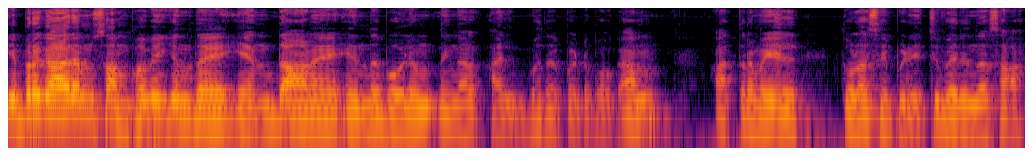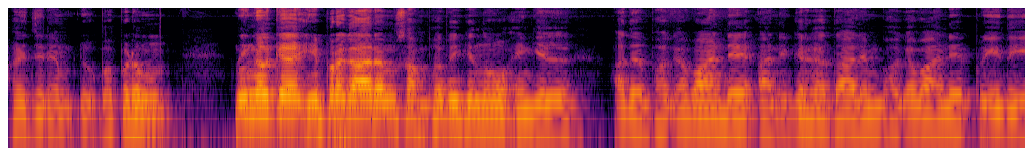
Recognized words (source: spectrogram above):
ഇപ്രകാരം സംഭവിക്കുന്നത് എന്താണ് എന്ന് പോലും നിങ്ങൾ അത്ഭുതപ്പെട്ടു പോകാം. അത്രമേൽ തുളസി പിടിച്ചു വരുന്ന സാഹചര്യം രൂപപ്പെടും. നിങ്ങൾക്ക് ഇപ്രകാരം സംഭവിക്കുന്നു എങ്കിൽ അത് ഭഗവാന്റെ അനുഗ്രഹത്താലും ഭഗവാന്റെ പ്രീതി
